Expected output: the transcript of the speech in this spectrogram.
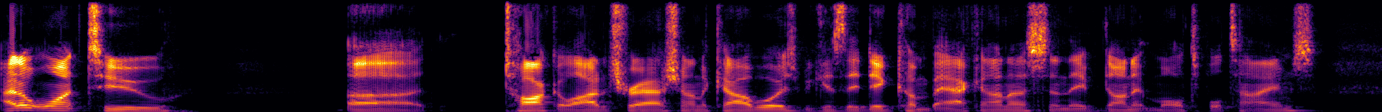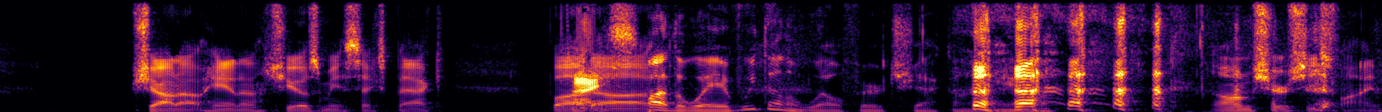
I don't want to uh, talk a lot of trash on the Cowboys because they did come back on us and they've done it multiple times. Shout out Hannah, she owes me a six pack. But Nice. uh, By the way, have we done a welfare check on Hannah? Oh, I'm sure she's fine.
